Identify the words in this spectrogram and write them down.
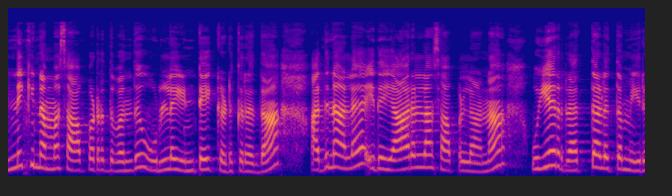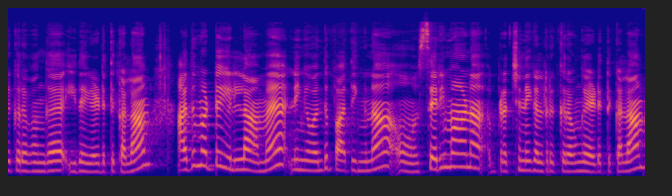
இன்றைக்கி நம்ம சாப்பிட்றது வந்து உள்ளே இன்டேக் எடுக்கிறது தான். அதனால இதை யாரெல்லாம் சாப்பிட்லான்னா உயர் ரத்த அழுத்தம் இருக்கிறவங்க இதை எடுத்துக்கலாம். அது மட்டும் இல்லாமல் நீங்கள் வந்து பார்த்தீங்கன்னா செரிமான பிரச்சனைகள் இருக்கிறவங்க எடுத்துக்கலாம்.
